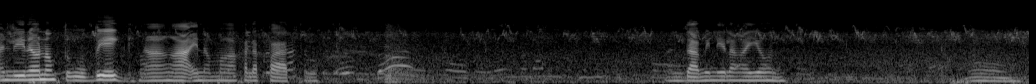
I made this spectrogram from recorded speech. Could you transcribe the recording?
Ang linaw ng tubig. Nangangain ng mga kalapati. Ang dami nila ngayon. Mm.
